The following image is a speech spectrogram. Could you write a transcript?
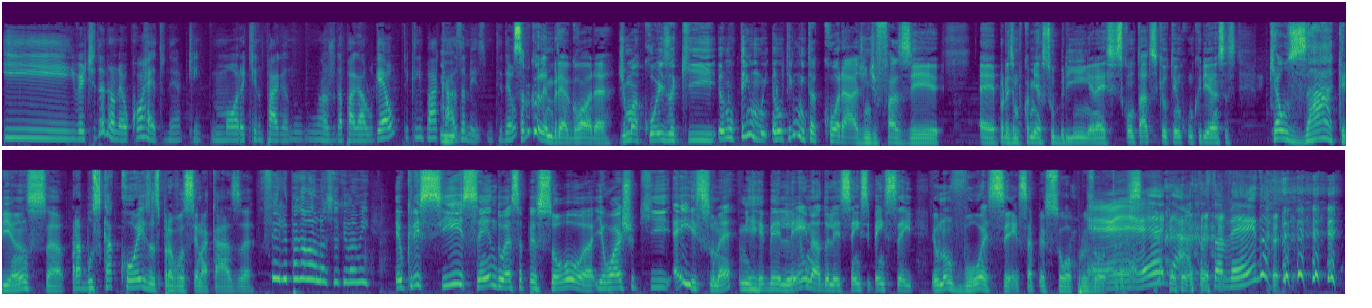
E invertida não, né? O correto, né? Quem mora aqui não paga, não, ajuda a pagar aluguel, tem que limpar a casa mesmo, entendeu? Sabe o que eu lembrei agora? De uma coisa que eu não tenho, eu não tenho muita coragem de fazer, é, por exemplo, com a minha sobrinha, né? Esses contatos que eu tenho com crianças. Que é usar a criança pra buscar coisas pra você na casa. Filho, pega lá, não sei o que pra mim. Eu cresci sendo essa pessoa e eu acho que é isso, né? Me rebelei Eu? na adolescência e pensei, eu não vou ser essa pessoa pros outros. É, gata, tá vendo?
